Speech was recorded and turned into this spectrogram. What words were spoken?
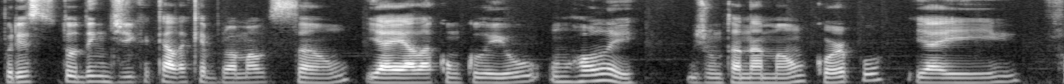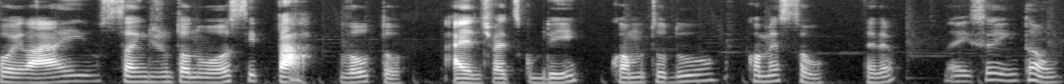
Por isso tudo indica que ela quebrou a maldição e aí ela concluiu um rolê, juntando a mão, o corpo, e aí foi lá e o sangue juntou no osso e pá, voltou. Aí a gente vai descobrir como tudo começou, entendeu? É isso aí, então.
